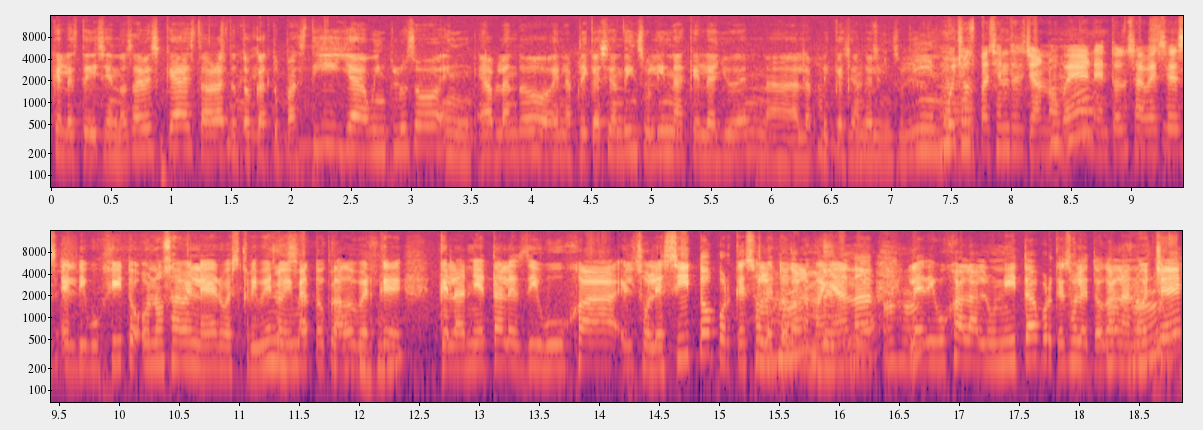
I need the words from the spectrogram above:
que le esté diciendo, ¿sabes qué? A esta hora te toca tu pastilla, o incluso en, hablando en la aplicación de insulina, que le ayuden a la aplicación de la insulina. Muchos pacientes ya no ven, entonces a veces el dibujito o no saben leer o escribir, ¿no? y me ha tocado ver que, que la nieta les dibuja el solecito porque eso le toca en la mañana, le dibuja la lunita porque eso le toca en la noche,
